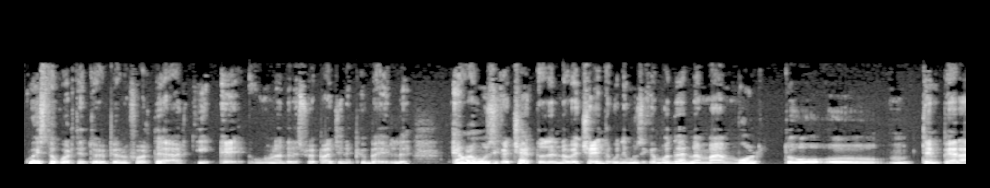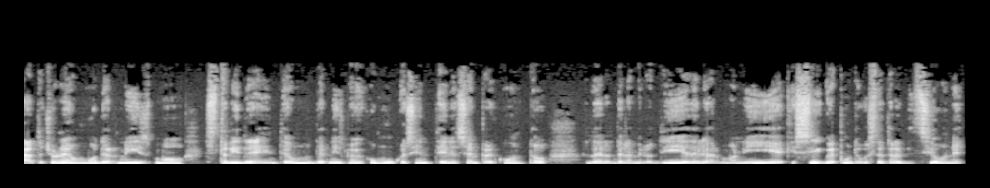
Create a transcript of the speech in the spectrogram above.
Questo quartetto del pianoforte archi è una delle sue pagine più belle, è una musica certo del Novecento, quindi musica moderna, ma molto molto uh, temperato, cioè non è un modernismo stridente, è un modernismo che comunque si tiene sempre conto della, della melodia, delle armonie, che segue appunto questa tradizione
